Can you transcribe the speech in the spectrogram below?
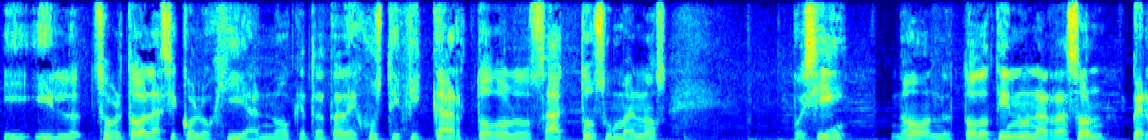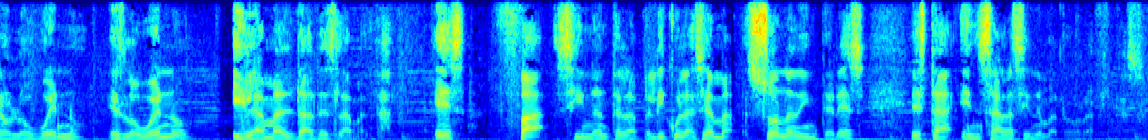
y, y lo- sobre todo la psicología no que trata de justificar todos los actos humanos. Pues sí no No, todo tiene una razón pero lo bueno es lo bueno y la maldad es la maldad. Es fascinante la película se llama Zona de Interés está en salas cinematográficas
